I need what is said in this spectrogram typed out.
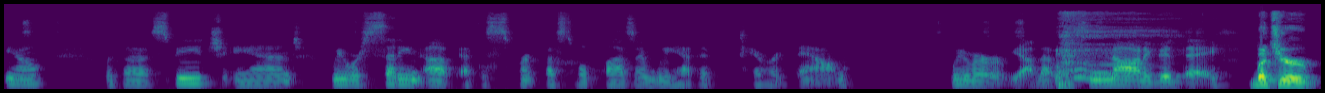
you know, with a speech, and we were setting up at the Sprint Festival Plaza, and we had to tear it down. We were, yeah, that was not a good day. But you're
